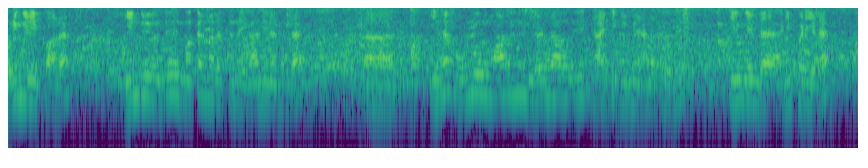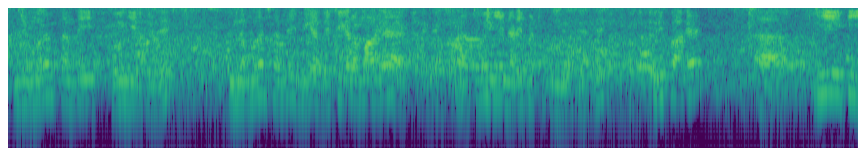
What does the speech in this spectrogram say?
ஒருங்கிணைப்பாளர். இன்று வந்து மக்கள் நலச்சந்தை காந்தி நகரில் இர ஒவ்வொரு மாதமும் இரண்டாவது ஞாயிற்றுக்கிழமை நடத்துவது என்கின்ற அடிப்படையில் இன்று முதல் சந்தை துவங்கி இருக்கிறது இந்த முதல் சந்தை மிக வெற்றிகரமாக துவங்கி நடைபெற்று கொண்டிருக்கிறது. குறிப்பாக விஐடி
